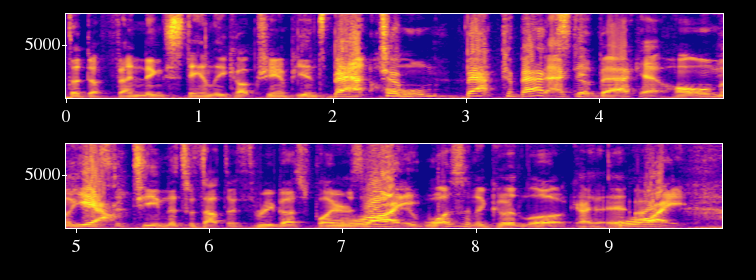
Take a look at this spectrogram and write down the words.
the defending Stanley Cup champions Back at to home. back to back. Back to back at home against Yeah. a team that's without their three best players. It- Right. It, wasn't a good look. I, I- Right. I,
